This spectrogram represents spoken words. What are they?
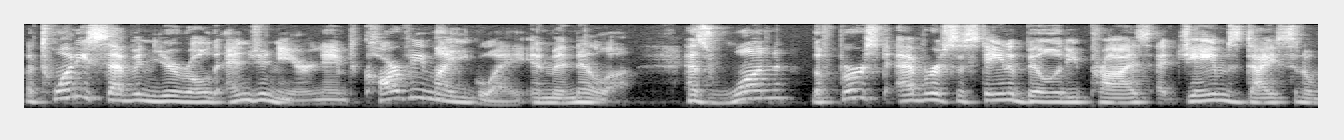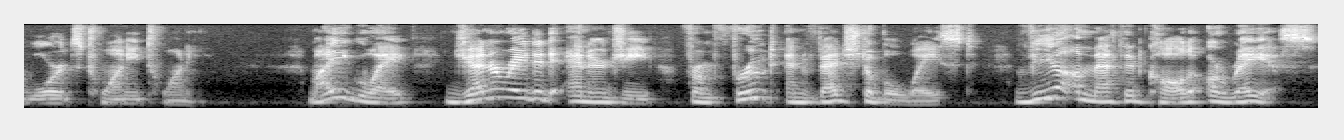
a 27 year old engineer named Carvey Maigue in Manila has won the first ever sustainability prize at James Dyson Awards 2020. Maigue generated energy from fruit and vegetable waste via a method called AuREUS,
